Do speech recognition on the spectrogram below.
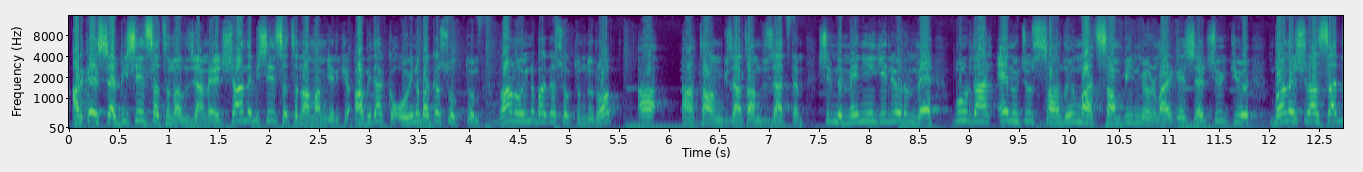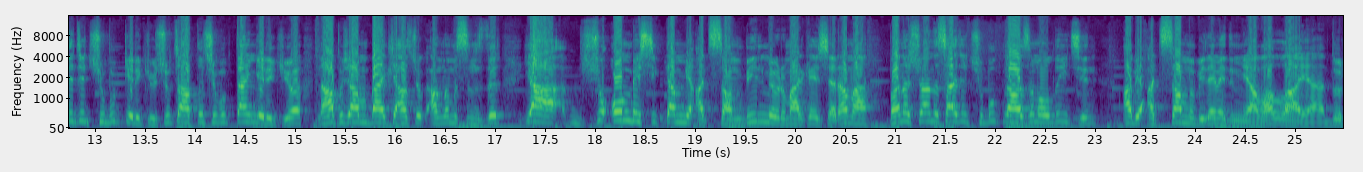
arkadaşlar bir şey satın alacağım. Evet şu anda bir şey satın almam gerekiyor. Aa bir dakika oyunu baga soktum. Lan oyunu baga soktum dur hop. Aa, aa tamam güzel tamam düzelttim. Şimdi menüye geliyorum ve buradan en ucuz sandığımı açsam bilmiyorum arkadaşlar. Çünkü bana şu an sadece çubuk gerekiyor. Şu tahta çubuktan gerekiyor. Ne yapacağımı belki az çok anlamışsınızdır. Ya şu 15'likten mi açsam bilmiyorum arkadaşlar ama bana şu anda sadece çubuk lazım olduğu için abi açsam mı bilemedim ya vallahi ya. Dur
